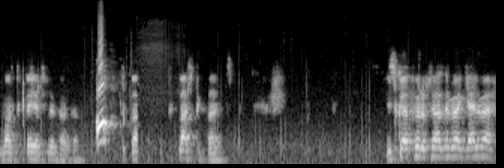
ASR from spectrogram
Bak tıklayı açılıyor kanka. Ah! Tıkla. Tıkla aç tıkla aç. Disko yapıyoruz Seldirmen gelme.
